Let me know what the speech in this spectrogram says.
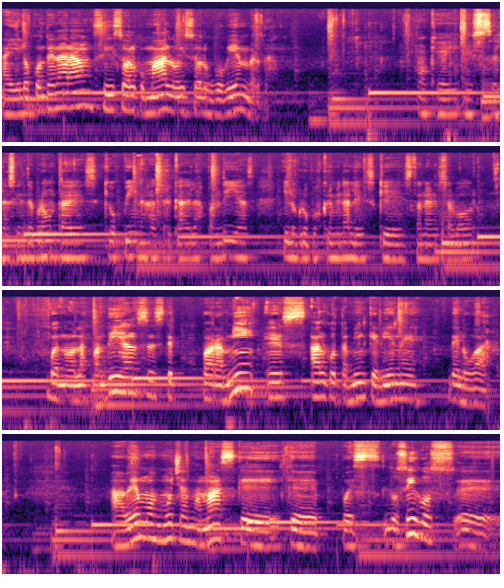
ahí lo condenarán si hizo algo malo, hizo algo bien, ¿verdad? Ok, este, la siguiente pregunta es, ¿qué opinas acerca de las pandillas y los grupos criminales que están en El Salvador? Bueno, las pandillas, este, para mí es algo también que viene del hogar. Habemos muchas mamás que, pues los hijos, eh,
